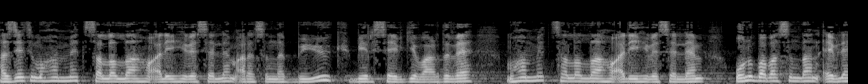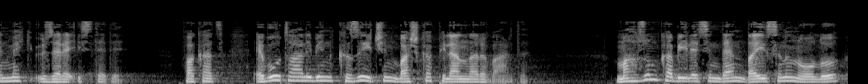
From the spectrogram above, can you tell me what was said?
Hz. Muhammed sallallahu aleyhi ve sellem arasında büyük bir sevgi vardı ve Muhammed sallallahu aleyhi ve sellem onu babasından evlenmek üzere istedi. Fakat Ebu Talib'in kızı için başka planları vardı. Mahzum kabilesinden dayısının oğlu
